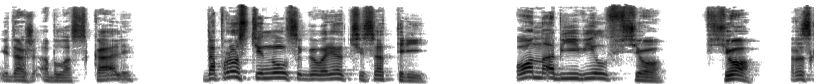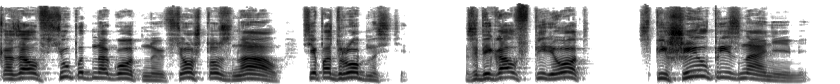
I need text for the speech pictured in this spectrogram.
и даже обласкали. Допрос тянулся, говорят, часа три. Он объявил все, все рассказал всю подноготную, все, что знал, все подробности. Забегал вперед, спешил признаниями,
